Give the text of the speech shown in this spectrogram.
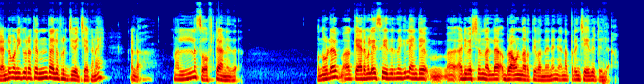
രണ്ട് മണിക്കൂറൊക്കെ എന്തായാലും ഫ്രിഡ്ജ് വെച്ചേക്കണേ. കണ്ട? നല്ല സോഫ്റ്റാണിത്. ഒന്നുകൂടെ കാരമലൈസ് ചെയ്തിരുന്നെങ്കിൽ അതിന്റെ അടിവശം നല്ല ബ്രൗൺ നിറത്തി വന്നേനെ. ഞാൻ അത്രയും ചെയ്തിട്ടില്ല.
